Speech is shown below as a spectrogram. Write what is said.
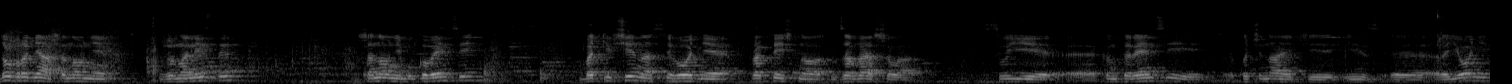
Доброго дня, шановні журналісти, шановні буковинці. Батьківщина сьогодні практично завершила свої е, конференції, починаючи із е, районів,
